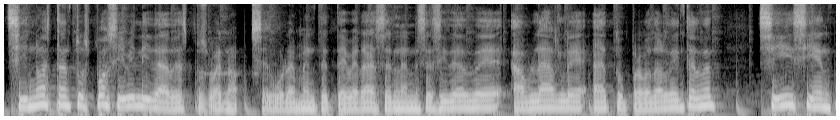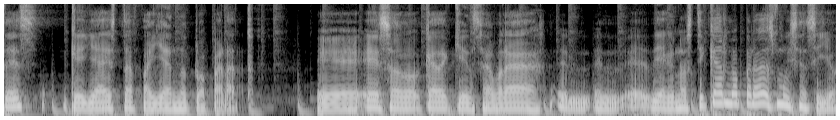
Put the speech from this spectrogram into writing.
Si no están tus posibilidades, pues bueno, seguramente te verás en la necesidad de hablarle a tu proveedor de internet si sientes que ya está fallando tu aparato. Eh, eso cada quien sabrá diagnosticarlo, pero es muy sencillo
